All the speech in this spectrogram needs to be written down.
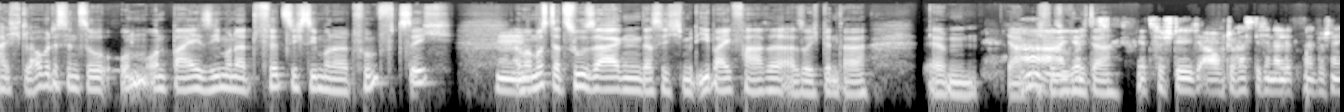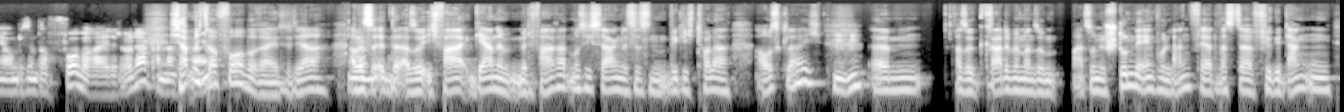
Ah, ich glaube, das sind so um und bei 740, 750. Hm. man muss dazu sagen, dass ich mit E-Bike fahre. Also ich bin da, ähm, ja, ah, ich versuche mich da. Jetzt verstehe ich auch. Du hast dich in der letzten Zeit wahrscheinlich auch ein bisschen darauf vorbereitet, oder? ich habe mich darauf vorbereitet, ja. Aber ja. Es, äh, also ich fahre gerne mit Fahrrad, muss ich sagen. Das ist ein wirklich toller Ausgleich. Mhm. Ähm, also gerade wenn man so mal so eine Stunde irgendwo lang fährt, was da für Gedanken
